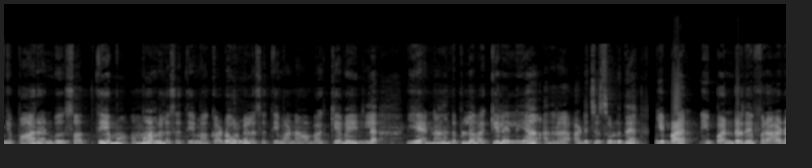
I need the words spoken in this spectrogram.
இங்கே பாரு அன்பு சத்தியமாக அம்மா மேலே சத்தியமாக கடவுள் மேலே சத்தியமாக நான் வைக்கவே இல்லை. ஏன்னா அந்த பிள்ளை வைக்கல இல்லையா? அதனால் அடித்து சொல்லுது இங்கே பார் நீ பண்ணுறதே ஃப்ராடு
